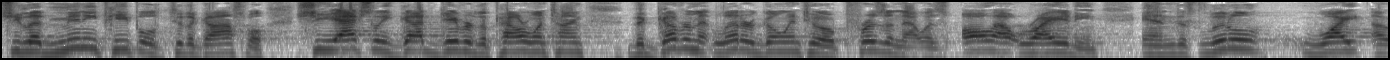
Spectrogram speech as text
She led many people to the gospel. She actually, God gave her the power one time. The government let her go into a prison that was all out rioting. And this little white uh,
